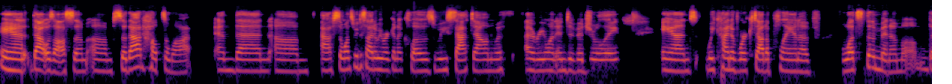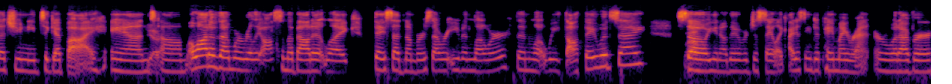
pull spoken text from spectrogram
And that was awesome. Um, so that helped a lot. And then um, so once we decided we were going to close we sat down with everyone individually and we kind of worked out a plan of what's the minimum that you need to get by? And yeah. um, a lot of them were really awesome about it like they said numbers that were even lower than what we thought they would say. So wow. you know they would just say like i just need to pay my rent or whatever.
